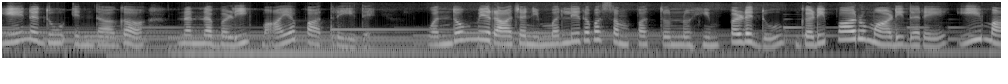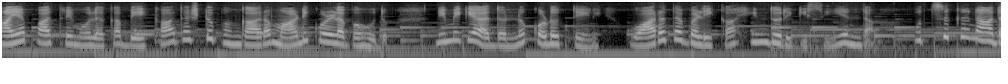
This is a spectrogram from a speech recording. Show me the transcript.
ಏನದು? ಎಂದಾಗ, ನನ್ನ ಬಳಿ ಮಾಯಪಾತ್ರೆ ಇದೆ. ಒಂದೊಮ್ಮೆ ರಾಜ ನಿಮ್ಮಲ್ಲಿರುವ ಸಂಪತ್ತನ್ನು ಹಿಂಪಡೆದು ಗಡಿಪಾರು ಮಾಡಿದರೆ ಈ ಮಾಯಪಾತ್ರೆ ಮೂಲಕ ಬೇಕಾದಷ್ಟು ಬಂಗಾರ ಮಾಡಿಕೊಳ್ಳಬಹುದು. ನಿಮಗೆ ಅದನ್ನು ಕೊಡುತ್ತೇನೆ. ವಾರದ ಬಳಿಕ ಹಿಂದಿರುಗಿಸಿ ಎಂದ. ಉತ್ಸುಕನಾದ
